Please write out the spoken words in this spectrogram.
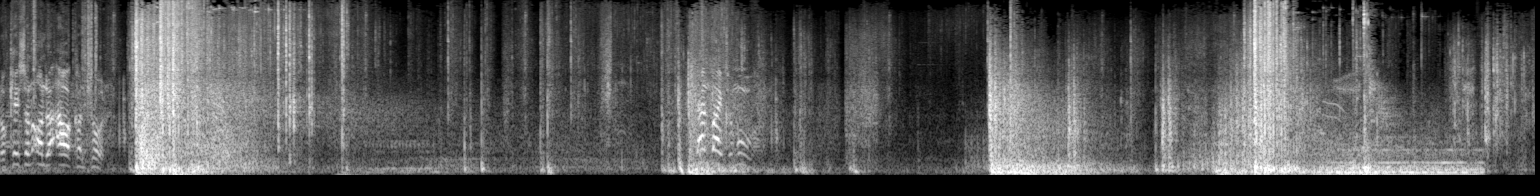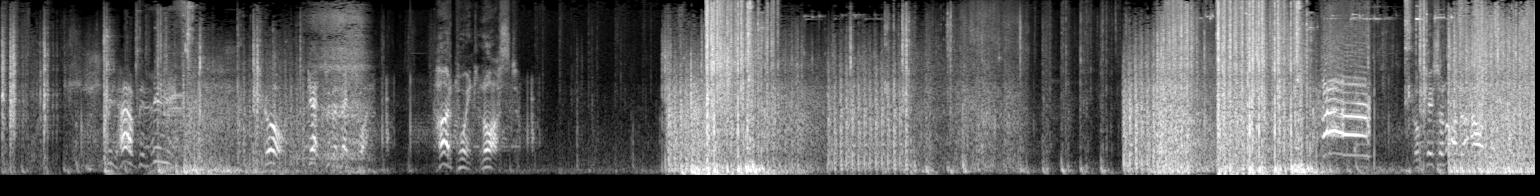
Location under our control. Stand by to move. We have the lead. Go, get to the next one. Hardpoint lost. Ah! Location under our control.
